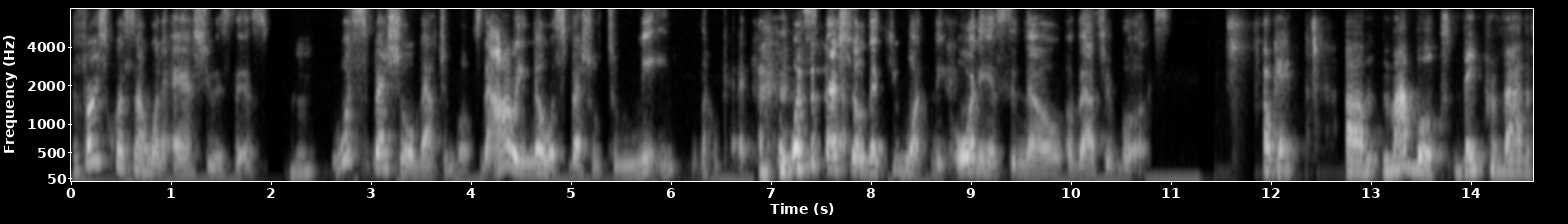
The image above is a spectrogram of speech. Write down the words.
the first question I want to ask you is this. Mm-hmm. What's special about your books? Now, I already know what's special to me. Okay. But what's special that you want the audience to know about your books? Okay. Um, my books, they provide a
